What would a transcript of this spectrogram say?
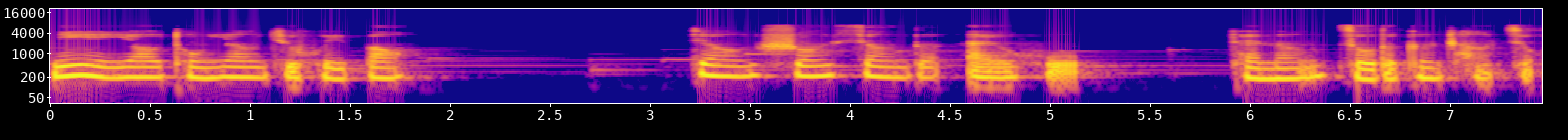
你也要同样去回报，这样双向的爱护。才能走得更长久。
